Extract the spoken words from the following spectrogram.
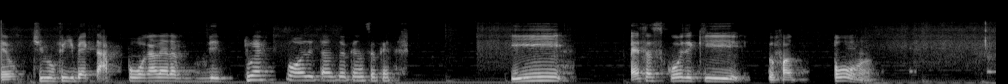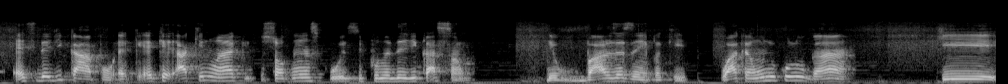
Eu tive um feedback da porra, galera, tu é foda e tal, não sei o que, não sei o que. E essas coisas que eu falo, porra, é se dedicar, pô. É que, é que aqui no Acre só ganha as coisas se for na dedicação. Deu vários exemplos aqui. O Acre é o único lugar que,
